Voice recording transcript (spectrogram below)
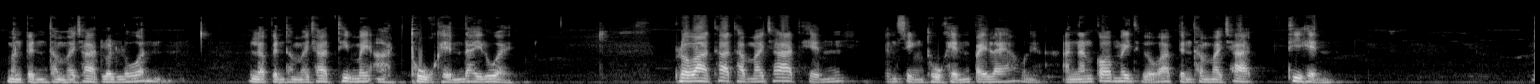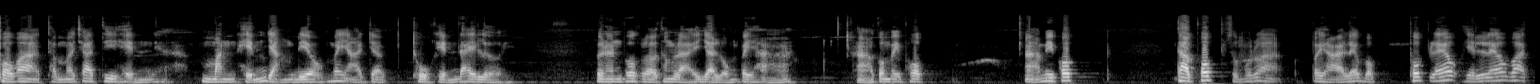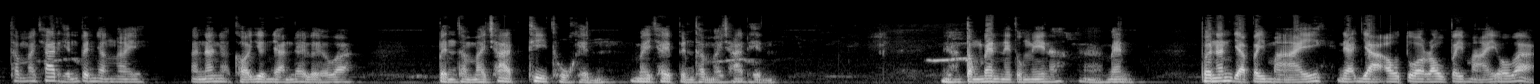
มันเป็นธรรมชาติล้วนๆ และเป็นธรรมชาติที่ไม่อาจถูกเห็นได้ด้วย เพราะว่าถ้าธรรมชาติเห็นเป็นสิ่งถูกเห็นไปแล้วเนี่ย อันนั้นก็ไม่ถือว่าเป็นธรรมชาติที่เห็น เพราะว่าธรรมชาติที่เห็นเนี่ย มันเห็นอย่างเดียวไม่อาจจะถูกเห็นได้เลย เพราะฉะนั้นพวกเราทั้งหลายอย่าหลงไปหา หาก็ไม่พบ หาไม่พบ ถ้าพบสมมติว่าไปหาแล้วบอกพบแล้วเห็นแล้วว่าธรรมชาติเห็นเป็นยังไง อันนั้นขอยืนยันได้เลยว่า เป็นธรรมชาติที่ถูกเห็น ไม่ใช่เป็นธรรมชาติเห็นเนี่ยต้องแม่นในตรงนี้นะแม่น เพราะฉะนั้นอย่าไปหมายเนี่ยอย่าเอาตัวเราไปหมายเอาว่า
